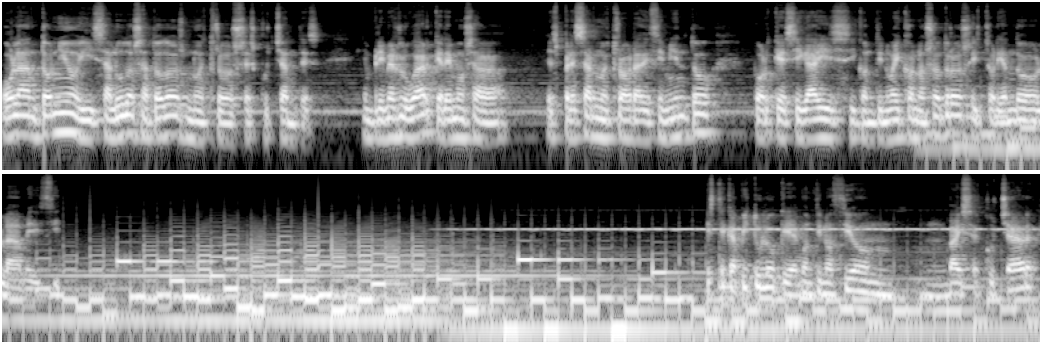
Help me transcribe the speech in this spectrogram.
Hola Antonio y saludos a todos nuestros escuchantes. En primer lugar, queremos expresar nuestro agradecimiento porque sigáis y continuáis con nosotros historiando la medicina. Este capítulo que a continuación vais a escuchar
